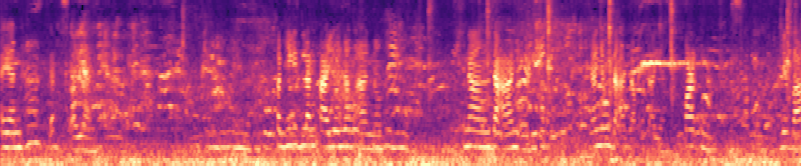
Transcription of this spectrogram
Ayan ha. Ayan. Sa gilid lang tayo ng ano, ng daan. O, dito. Yan yung daan. Tapos, ayan. Park na. Diba?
